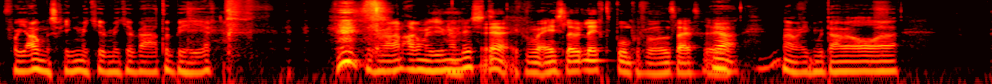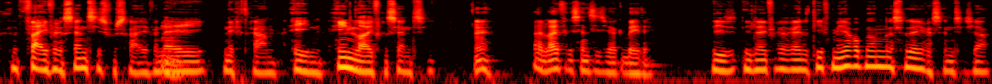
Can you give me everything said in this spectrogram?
voor jou misschien met je, met je waterbeheer. ik ben maar een arme journalist. Ja, ik hoef maar één sloot leeg te pompen voor 150 euro. Ja, nou, ik moet daar wel eh, vijf recensies voor schrijven. Nee, ligt eraan. Eén. Eén live recensie. Oh, live recensies werken beter. Die, die leveren relatief meer op dan de CD-recensies, ja.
